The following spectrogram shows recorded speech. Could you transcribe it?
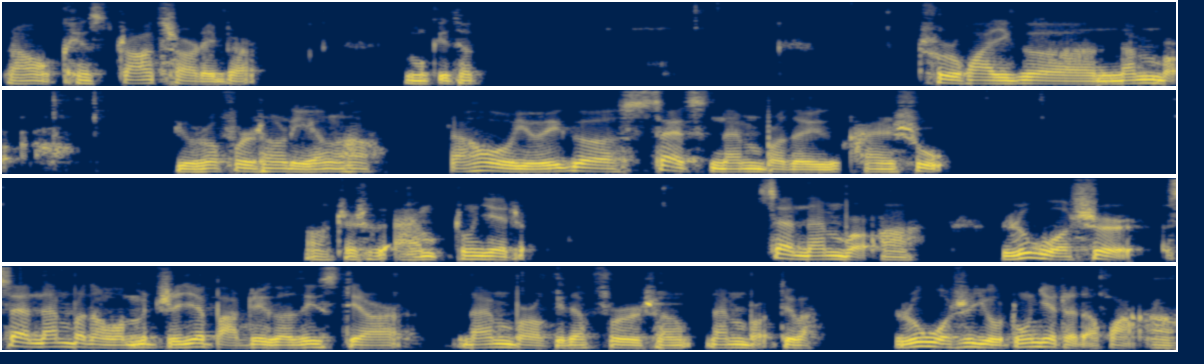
然后 constructor 里边，我们给它初始化一个 number，比如说复制成零哈，然后有一个 set number 的一个函数，啊，这是个 M 中介者，set number 啊，如果是 set number 呢，我们直接把这个 this 点 number 给它复制成 number，对吧？如果是有中介者的话啊，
